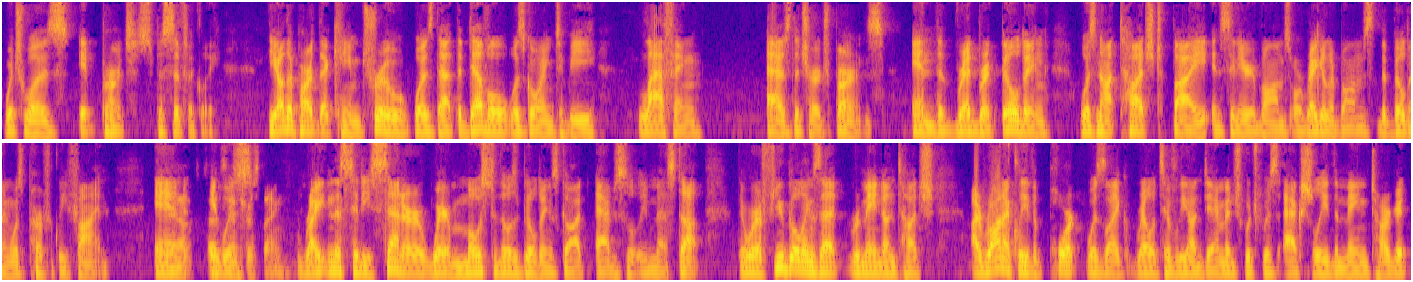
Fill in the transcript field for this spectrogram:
which was it burnt specifically. The other part that came true was that the devil was going to be laughing as the church burns, and the red brick building was not touched by incendiary bombs or regular bombs. The building was perfectly fine and Yeah, it was interesting. right in the city center where most of those buildings got absolutely messed up. There were a few buildings that remained untouched. Ironically, the port was like relatively undamaged, which was actually the main target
